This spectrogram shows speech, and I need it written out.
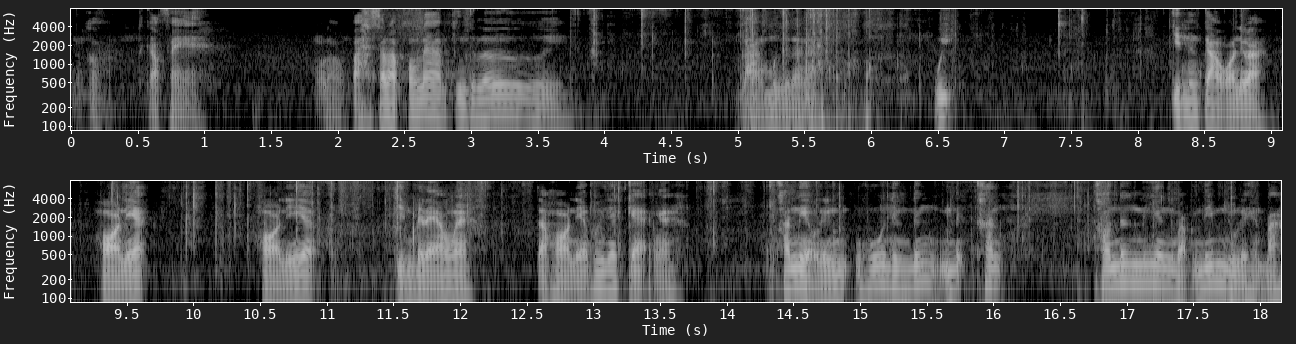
แล้วก็กาแฟของเราไปสลับข้างหน้ากินกันเลยล้างมือแล้วนะวิกินทั้งเก่าก่อนดีกว่าห่อเนี้ยห่อนี้อะ กินไปแล้วไง แต่ห่อเนี้ยเพิ่งจะแกะไงข้าวเหนียวยังโอ้โหยังนึ่งข้าวข้าวนึ่งนี่ยังแบบนิ่มอยู่เลยเห็นปะ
